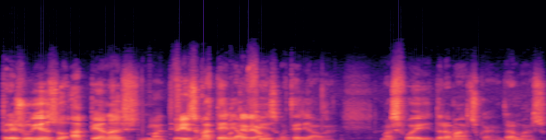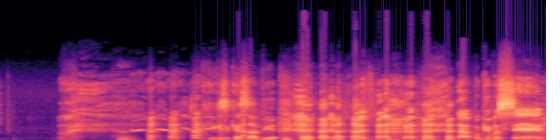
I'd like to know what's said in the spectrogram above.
prejuízo apenas Material. Físico. material, material. físico, material. É. Mas foi dramático, é, dramático. O que você quer saber? Não, porque você.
